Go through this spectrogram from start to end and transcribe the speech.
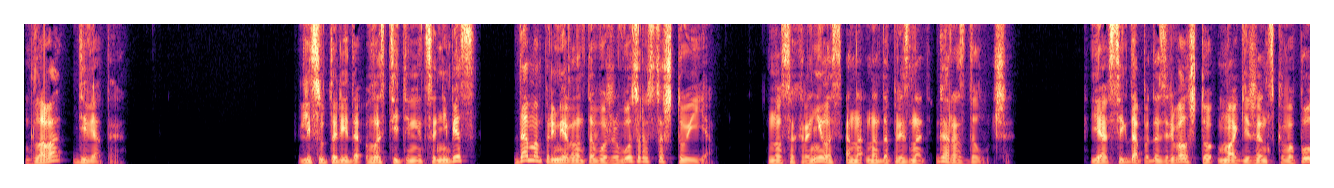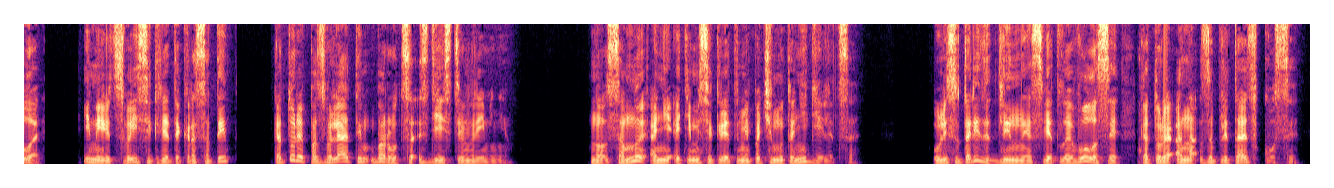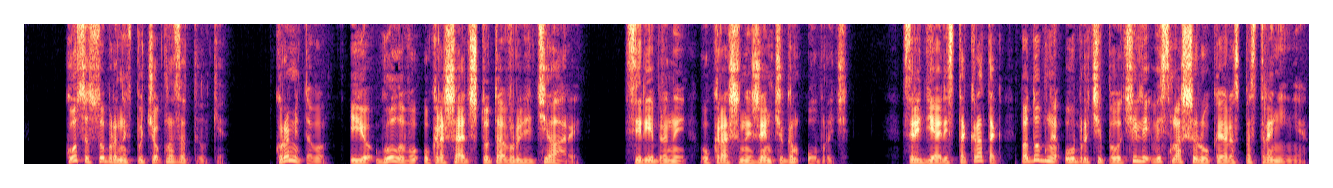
Глава 9. Лисутарида, властительница небес, дама примерно того же возраста, что и я. Но сохранилась она, надо признать, гораздо лучше. Я всегда подозревал, что маги женского пола имеют свои секреты красоты, которые позволяют им бороться с действием времени. Но со мной они этими секретами почему-то не делятся. У Лисутариды длинные светлые волосы, которые она заплетает в косы. Косы собраны в пучок на затылке. Кроме того, ее голову украшает что-то вроде тиары, серебряный, украшенный жемчугом обруч. Среди аристократок подобные обручи получили весьма широкое распространение.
